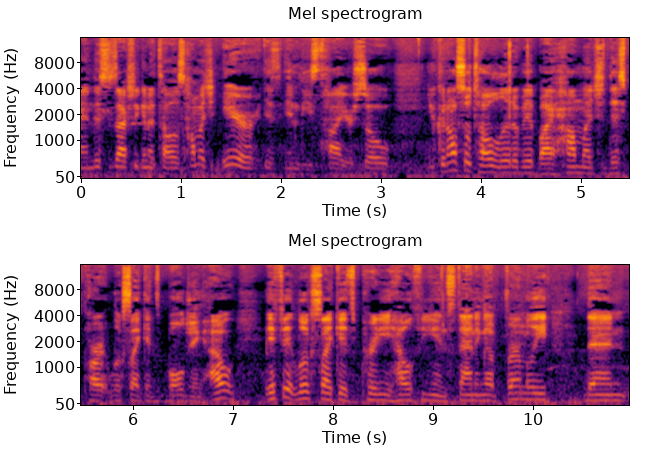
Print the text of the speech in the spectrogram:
and this is actually going to tell us how much air is in these tires. So you can also tell a little bit by how much this part looks like it's bulging out. If it looks like it's pretty healthy and standing up firmly, then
